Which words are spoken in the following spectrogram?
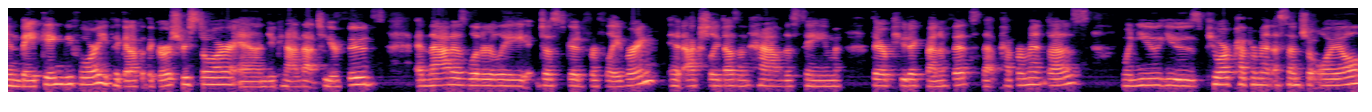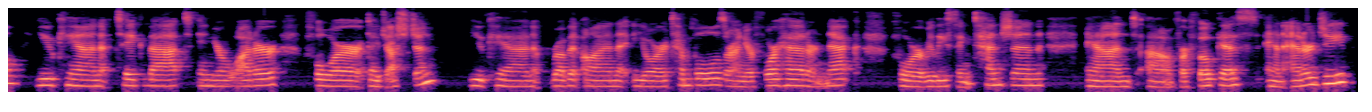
in baking before. You pick it up at the grocery store and you can add that to your foods. And that is literally just good for flavoring. It actually doesn't have the same therapeutic benefits that peppermint does. When you use pure peppermint essential oil, you can take that in your water for digestion. You can rub it on your temples or on your forehead or neck for releasing tension and uh, for focus and energy.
